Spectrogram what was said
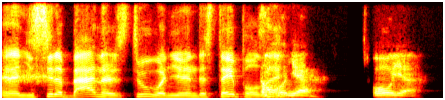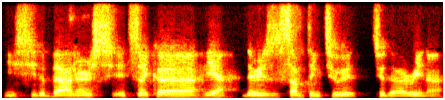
and then you see the banners too when you're in the staples oh eh? yeah oh yeah you see the banners it's like uh yeah there is something to it to the arena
